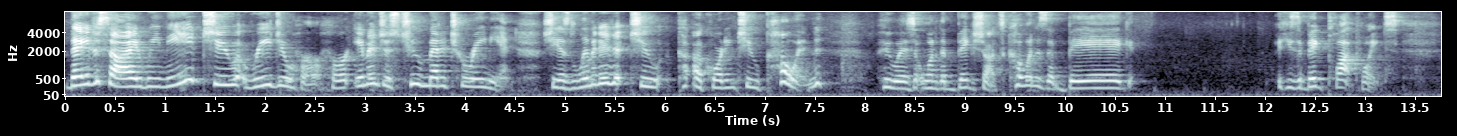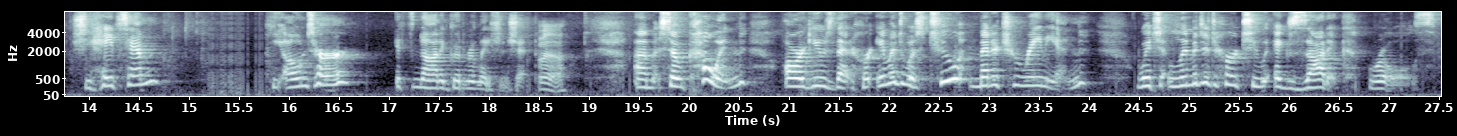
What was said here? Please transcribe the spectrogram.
they decide we need to redo her. Her image is too Mediterranean. She is limited to, according to Cohen, who is one of the big shots. Cohen is a big, he's a big plot point. She hates him. He owns her. It's not a good relationship. Ugh. Um, so Cohen argues that her image was too Mediterranean, which limited her to exotic roles.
